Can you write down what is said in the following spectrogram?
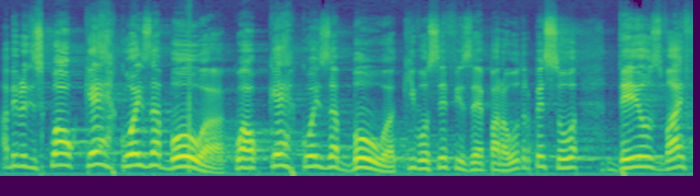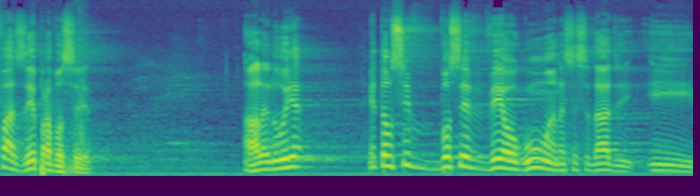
A Bíblia diz: qualquer coisa boa, qualquer coisa boa que você fizer para outra pessoa, Deus vai fazer para você. Aleluia. Então, se você vê alguma necessidade e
